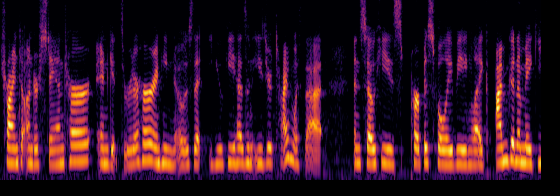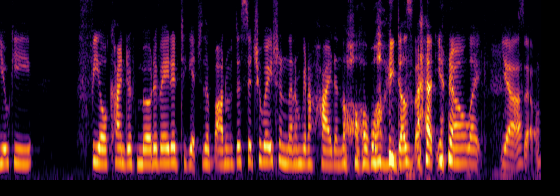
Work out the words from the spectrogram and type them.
trying to understand her and get through to her and he knows that Yuki has an easier time with that. And so he's purposefully being like I'm going to make Yuki feel kind of motivated to get to the bottom of this situation then i'm gonna hide in the hall while he does mm-hmm. that you know like yeah. so.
